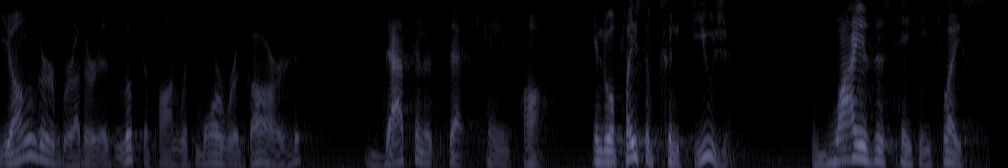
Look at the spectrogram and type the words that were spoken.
younger brother, is looked upon with more regard, that's going to set Cain off into a place of confusion. Why is this taking place?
